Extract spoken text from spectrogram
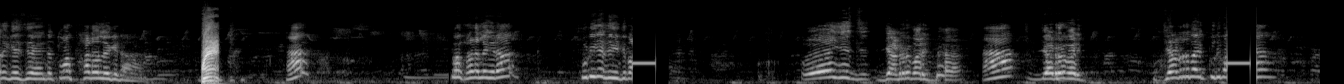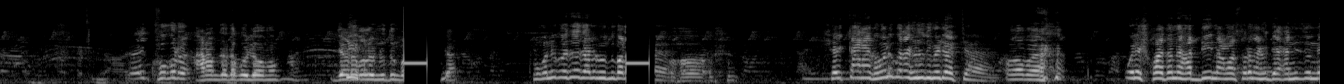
মানে তোমার ফাটা লেগে না? হ্যাঁ? তোমার ফাটা লেগে না? কুড়ি গেছে ওই যে জাডর বাড়ি হ্যাঁ? জাডর বাড়ি জেঠার বাড়ি কুড়ি এই আরামদাদা কইলো আমাকে জাডর বলে নতুন। ওখানে কোথায় নতুন। সেই কানা কথা শুনে তুমি যাচ্ছা ও শয়তানের হাত দিয়ে নামাজ পড়ে মানুষ দেখানির জন্য।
